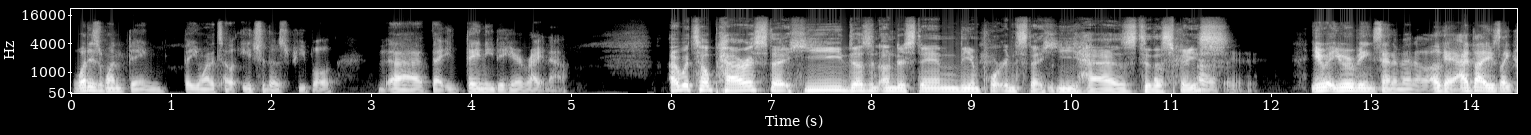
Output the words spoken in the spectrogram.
what is one thing that you want to tell each of those people uh, that they need to hear right now? I would tell Parris that he doesn't understand the importance that he has to the Oh, space. okay. You were you were being sentimental. Okay, I thought he was like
